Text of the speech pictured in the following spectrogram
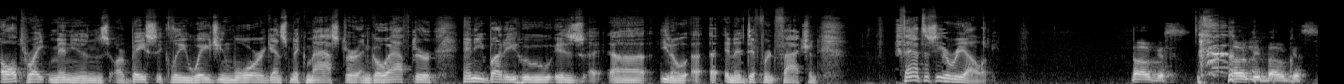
alt right minions are basically waging war against McMaster and go after anybody who is, uh, you know, uh, in a different faction. Fantasy or reality? Bogus, totally bogus.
